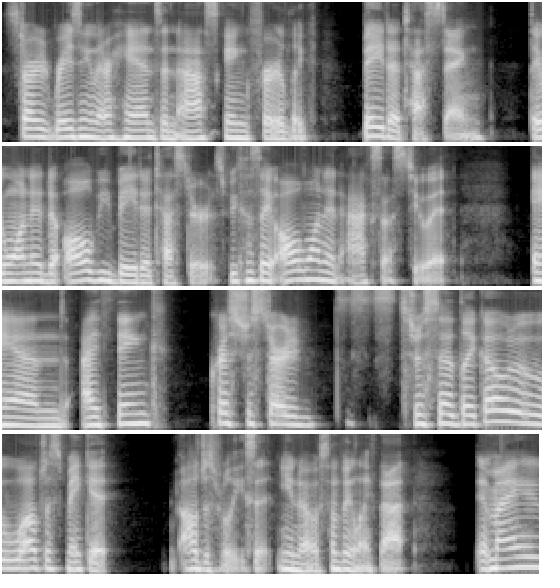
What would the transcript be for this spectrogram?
started raising their hands and asking for like beta testing. They wanted to all be beta testers because they all wanted access to it. And I think Chris just started, just said, like, oh, I'll just make it, I'll just release it, you know, something like that. Am I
